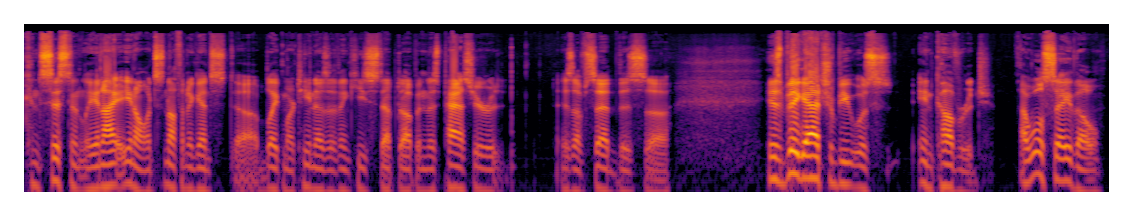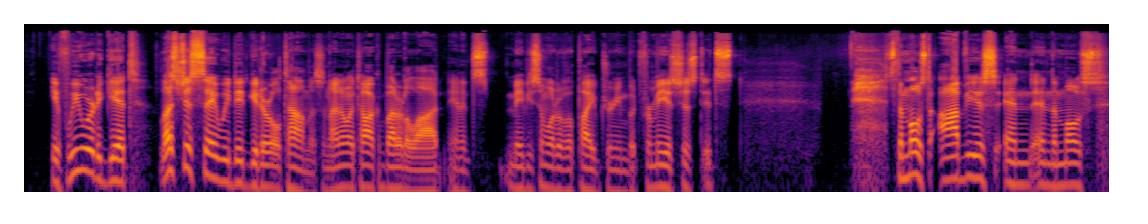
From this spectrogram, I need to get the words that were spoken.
consistently, and I, you know, it's nothing against uh, Blake Martinez. I think he's stepped up in this past year. As I've said, this uh, his big attribute was in coverage. I will say though, if we were to get, let's just say we did get Earl Thomas, and I know I talk about it a lot, and it's maybe somewhat of a pipe dream, but for me, it's just it's it's the most obvious and and the most.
